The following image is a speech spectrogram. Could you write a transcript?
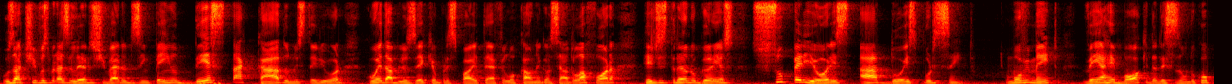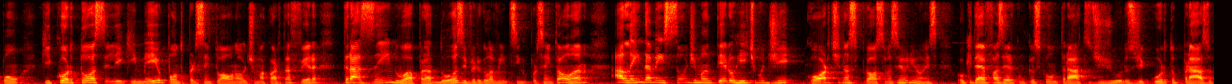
os ativos brasileiros tiveram desempenho destacado no exterior, com o EWZ, que é o principal ETF local negociado lá fora, registrando ganhos superiores a 2%. O movimento vem a reboque da decisão do Copom, que cortou a Selic em meio ponto percentual na última quarta-feira, trazendo-a para 12,25% ao ano, além da menção de manter o ritmo de corte nas próximas reuniões, o que deve fazer com que os contratos de juros de curto prazo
